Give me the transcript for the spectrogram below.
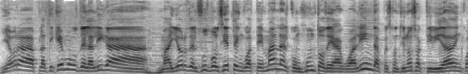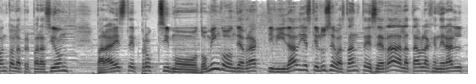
Y ahora platiquemos de la Liga Mayor del Fútbol 7 en Guatemala. El conjunto de Agualinda pues continuó su actividad en cuanto a la preparación para este próximo domingo donde habrá actividad y es que luce bastante cerrada la tabla general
